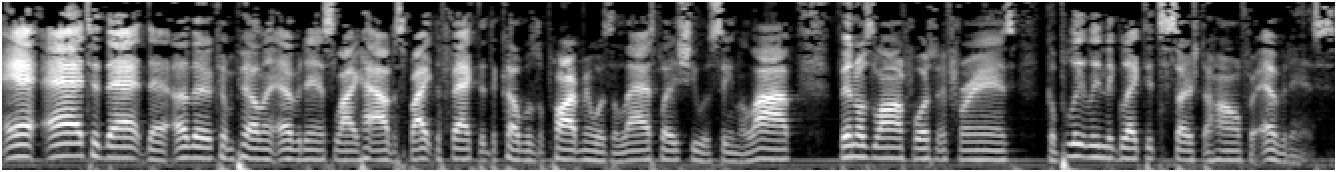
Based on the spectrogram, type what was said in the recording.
Add, add to that that other compelling evidence like how despite the fact that the couple's apartment was the last place she was seen alive, Fennell's law enforcement friends completely neglected to search the home for evidence.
